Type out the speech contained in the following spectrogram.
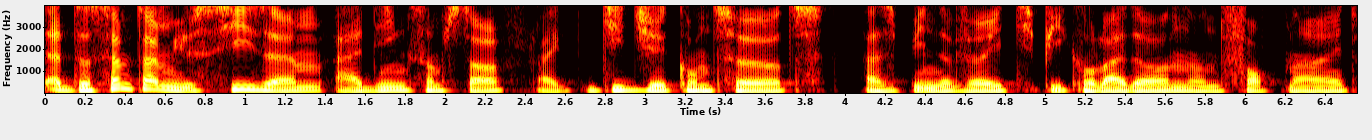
at the same time, you see them adding some stuff like DJ concerts has been a very typical add-on on Fortnite.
